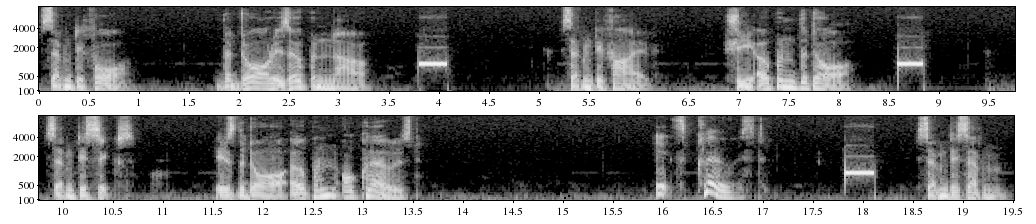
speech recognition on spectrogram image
74. The door is open now. 75. She opened the door. 76. Is the door open or closed? It's closed. 77.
